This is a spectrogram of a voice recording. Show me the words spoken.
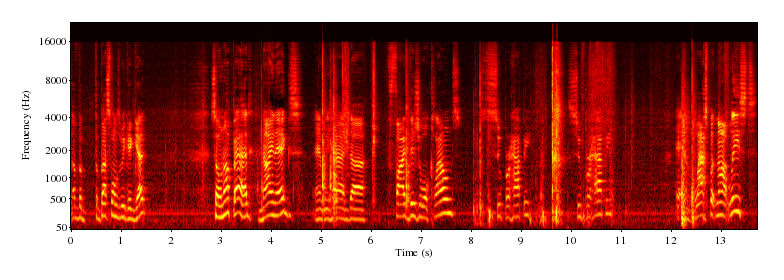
of the, the best ones we could get. So not bad. Nine eggs. And we had uh, five visual clowns. Super happy. Super happy. And last but not least,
